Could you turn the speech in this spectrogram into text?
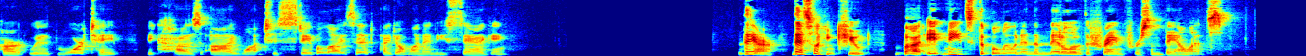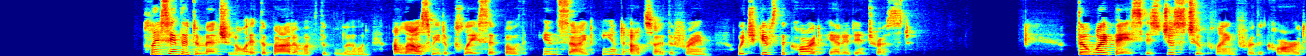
part with more tape because I want to stabilize it. I don't want any sagging. There, that's looking cute but it needs the balloon in the middle of the frame for some balance. Placing the dimensional at the bottom of the balloon allows me to place it both inside and outside the frame, which gives the card added interest. The white base is just too plain for the card.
